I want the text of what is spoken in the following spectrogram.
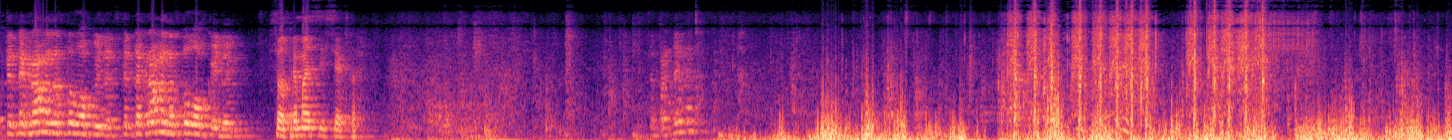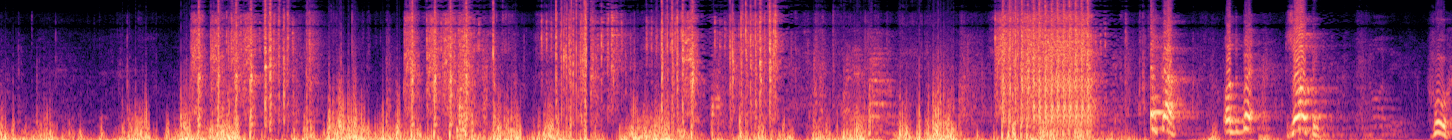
З пентаграми на столовку йдуть, з пентаграми на столовку йдуть. Все, тримай свій сектор. Це противник? Жовтий! Фух.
